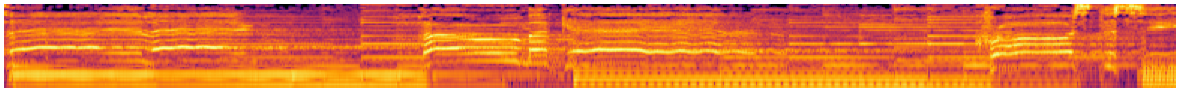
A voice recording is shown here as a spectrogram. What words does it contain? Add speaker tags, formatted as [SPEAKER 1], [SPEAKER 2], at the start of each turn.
[SPEAKER 1] sailing home again across the sea.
